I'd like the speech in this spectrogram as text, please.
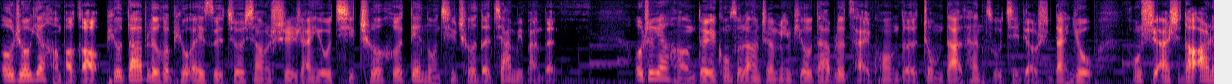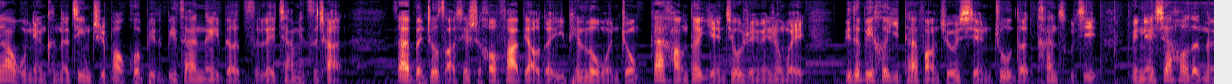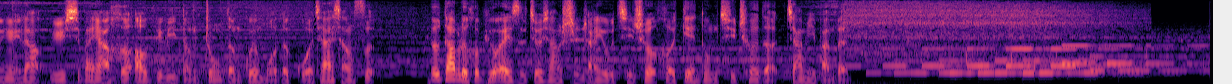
欧洲央行报告，POW 和 POS 就像是燃油汽车和电动汽车的加密版本。欧洲央行对工作量证明 POW 采矿的重大碳足迹表示担忧，同时暗示到2025年可能禁止包括比特币在内的此类加密资产。在本周早些时候发表的一篇论文中，该行的研究人员认为，比特币和以太坊具有显著的碳足迹，每年消耗的能源量与西班牙和奥地利等中等规模的国家相似。P W 和 POS 就像是燃油汽车和电动汽车的加密版本。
